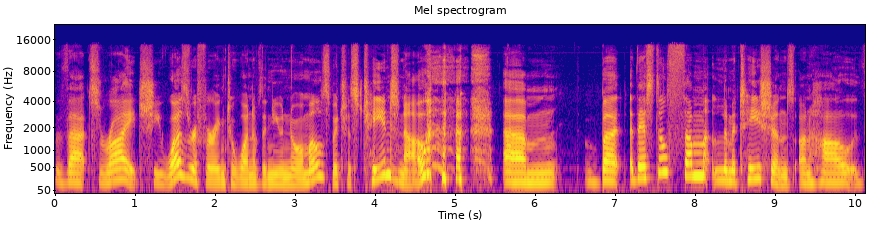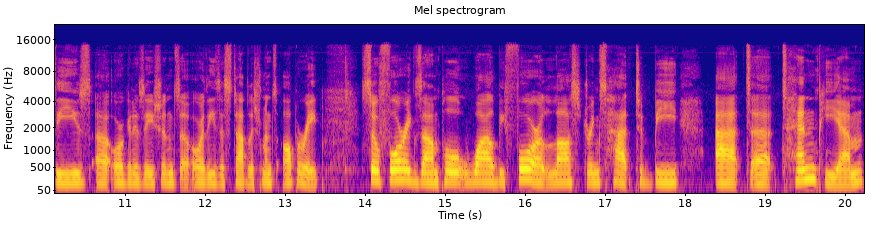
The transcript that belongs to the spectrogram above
That's right. She was referring to one of the new normals, which has changed now. um, but there's still some limitations on how these uh, organizations or these establishments operate. So, for example, while before last drinks had to be at uh, 10 p.m.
